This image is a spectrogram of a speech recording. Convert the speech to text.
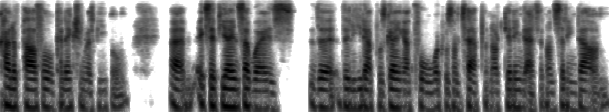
kind of powerful connection with people. Um, except yeah, in some ways, the the lead up was going up for what was on tap and not getting that and on sitting down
